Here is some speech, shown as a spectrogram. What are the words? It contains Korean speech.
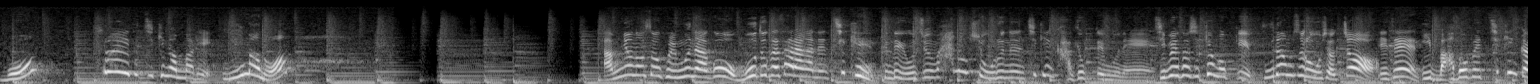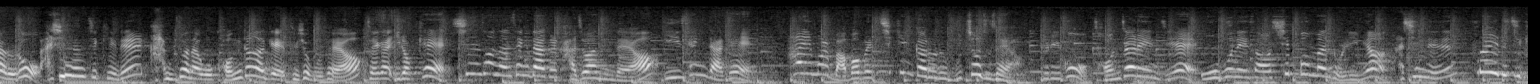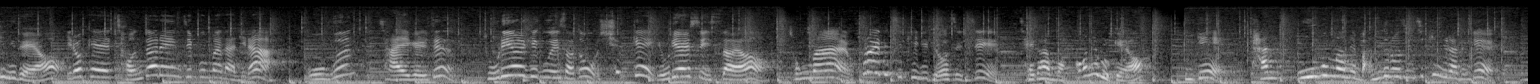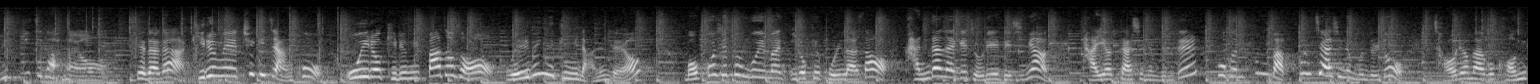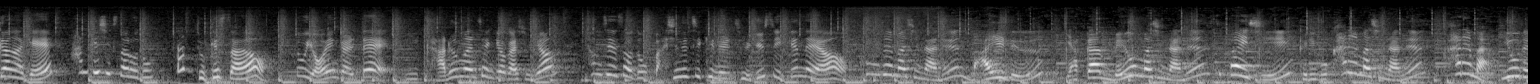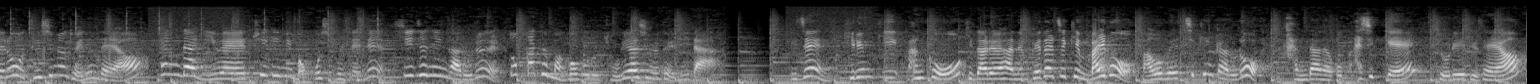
뭐? 프라이드 치킨 한 마리에 2만 원? 남녀노소 불문하고 모두가 사랑하는 치킨. 근데 요즘 한없이 오르는 치킨 가격 때문에 집에서 시켜 먹기 부담스러우셨죠? 이젠 이 마법의 치킨 가루로 맛있는 치킨을 간편하고 건강하게 드셔보세요. 제가 이렇게 신선한 생닭을 가져왔는데요. 이 생닭에 마법의 치킨 가루를 묻혀주세요. 그리고 전자레인지에 5분에서 10분만 돌리면 맛있는 프라이드 치킨이 돼요. 이렇게 전자레인지뿐만 아니라 오븐, 자이글 등 조리열 기구에서도 쉽게 요리할 수 있어요. 정말 후라이드 치킨이 되었을지 제가 한번 꺼내볼게요. 이게 단 5분 만에 만들어진 치킨이라는 게 믿기지가 않아요. 게다가 기름에 튀기지 않고 오히려 기름이 빠져서 웰빙 느낌이 나는데요. 먹고 싶은 부위만 이렇게 골라서 간단하게 조리해 드시면 다이어트 하시는 분들 혹은 혼밥, 혼자 하시는 분들도 저렴하고 건강하게 한 끼 식사로도 딱 좋겠어요. 또 여행 갈 때 이 가루만 챙겨 가시면 현지에서도 맛있는 치킨을 즐길 수 있겠네요. 콩제 맛이 나는 마일드, 약간 매운맛이 나는 스파이시, 그리고 카레 맛이 나는 카레 맛. 이대로 드시면 되는데요. 생닭 이외에 튀김이 먹고 싶을 때는 시즈닝 가루를 똑같은 방법으로 조리하시면 됩니다. 이젠 기름기 많고 기다려야 하는 배달치킨 말고 마법의 치킨 가루로 간단하고 맛있게 조리해 드세요.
